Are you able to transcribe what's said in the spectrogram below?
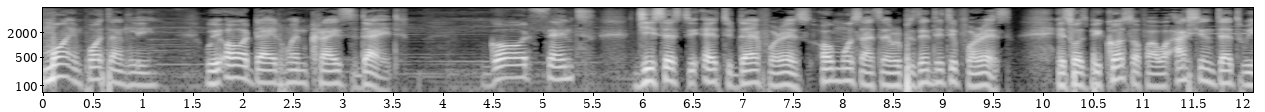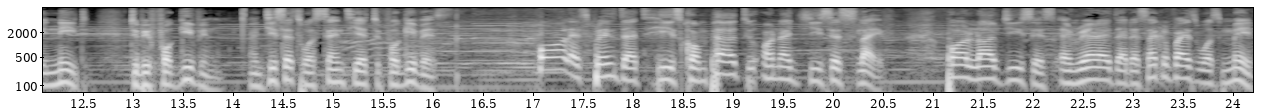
More importantly, we all died when Christ died. God sent Jesus to earth to die for us, almost as a representative for us. It was because of our actions that we need to be forgiven, and Jesus was sent here to forgive us. Paul explains that he is compelled to honor Jesus' life. Paul loved Jesus and realized that the sacrifice was made,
